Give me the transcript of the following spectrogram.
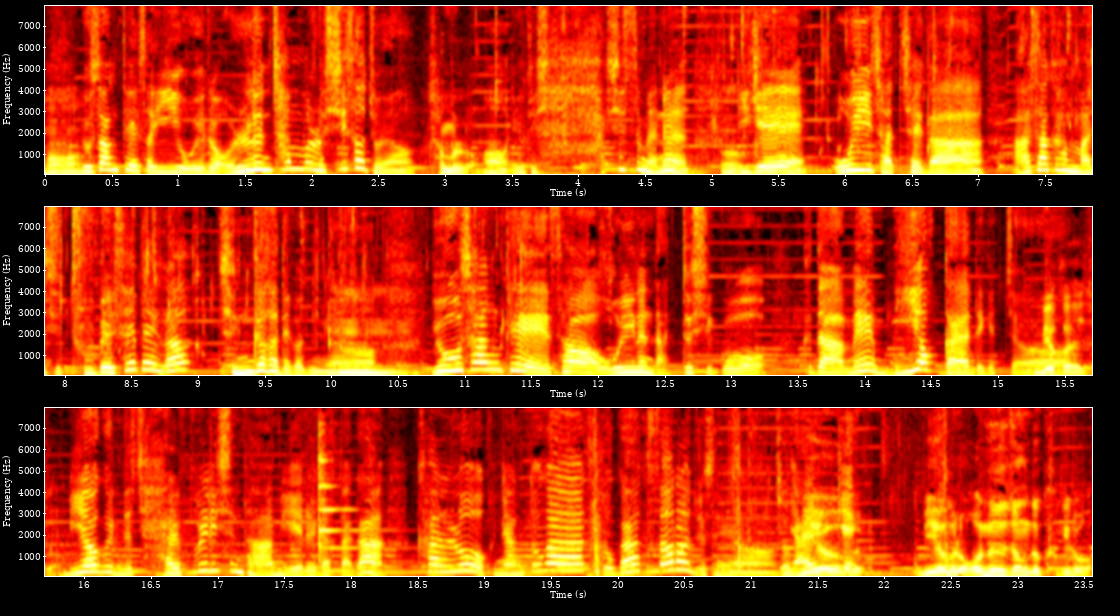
어허. 이 상태에서 이 오이를 얼른 찬물로 씻어줘요. 찬물로. 어 이렇게 샥 씻으면은 어. 이게 오이 자체가 아삭한 맛이 두 배, 세 배가 증가가 되거든요. 음. 요 상태에서 오이는 놔두시고 그 다음에 미역 가야 되겠죠. 미역 가야죠. 미역을 이제 잘 불리신 다음에 얘를 갖다가 칼로 그냥 또각또각 썰어주세요. 자, 얇게. 미역을 미역을 어느 정도 크기로?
